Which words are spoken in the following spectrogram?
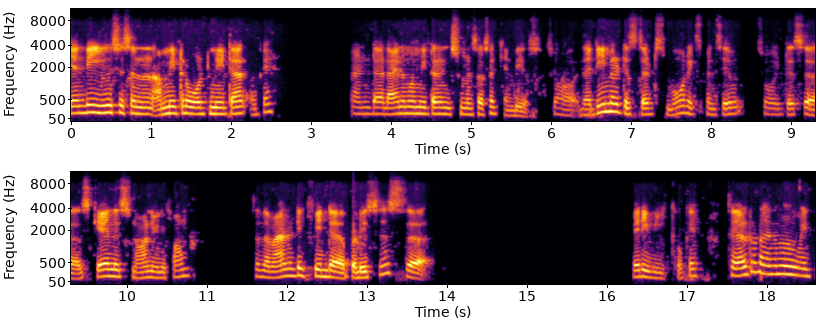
Can be used as an ammeter, voltmeter, okay, and dynamometer instruments also can be used. So the demerit is that it's more expensive. So it is scale is non-uniform. So the magnetic field produces very weak. Okay, so electrodynamic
